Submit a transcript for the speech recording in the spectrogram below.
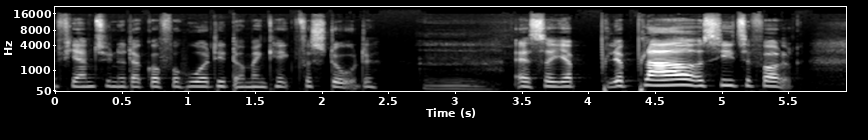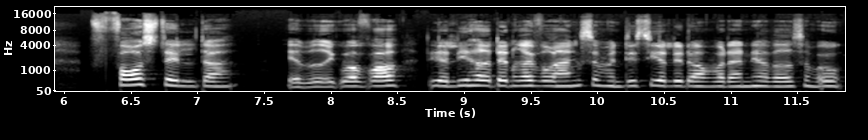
fjernsynet, der går for hurtigt, og man kan ikke forstå det. Mm. Altså, jeg, jeg plejede at sige til folk, forestil dig, jeg ved ikke hvorfor, jeg lige havde den reference, men det siger lidt om, hvordan jeg har været som ung.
